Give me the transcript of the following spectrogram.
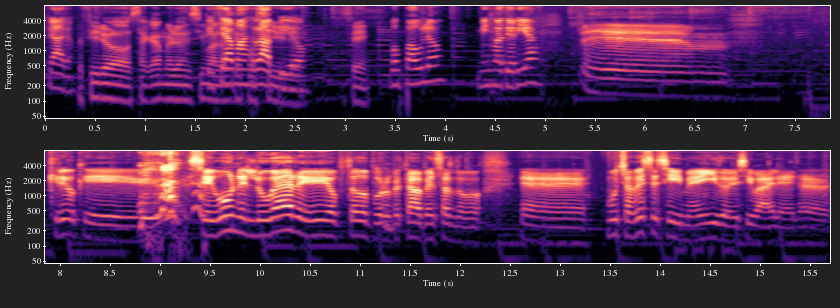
claro. Prefiero sacármelo encima Que lo sea antes más posible. rápido. Sí. ¿Vos, Paulo? ¿Misma teoría? Eh, creo que según el lugar he optado por, estaba pensando, eh, muchas veces sí me he ido y decía, vale, ya,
